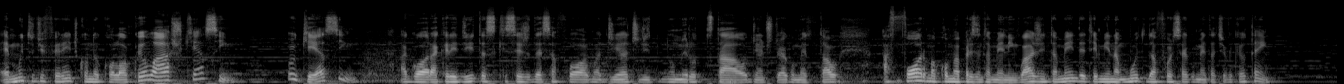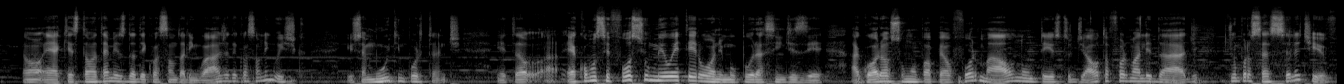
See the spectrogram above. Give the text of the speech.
É muito diferente quando eu coloco eu acho que é assim, porque é assim. Agora, acreditas que seja dessa forma, diante de número tal, diante de argumento tal, a forma como eu apresento a minha linguagem também determina muito da força argumentativa que eu tenho. Então, é a questão até mesmo da adequação da linguagem, adequação linguística. Isso é muito importante. Então, é como se fosse o meu heterônimo, por assim dizer. Agora eu assumo um papel formal num texto de alta formalidade de um processo seletivo.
